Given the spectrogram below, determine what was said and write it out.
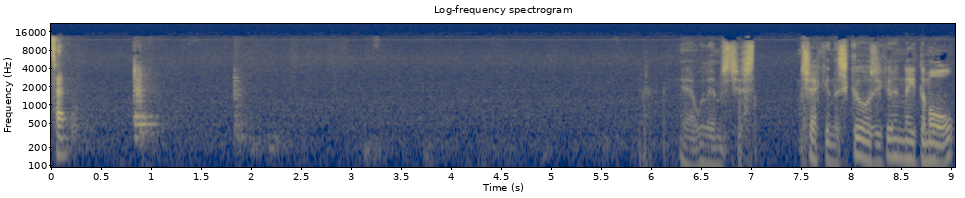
Ten. Yeah, Williams just checking the scores. You're going to need them all.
